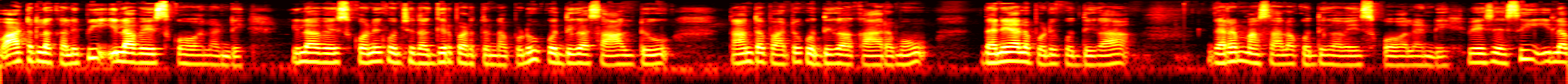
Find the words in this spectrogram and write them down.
వాటర్లో కలిపి ఇలా వేసుకోవాలండి. ఇలా వేసుకొని కొంచెం దగ్గర పడుతున్నప్పుడు కొద్దిగా సాల్టు దాంతోపాటు కొద్దిగా కారము ధనియాల పొడి కొద్దిగా గరం మసాలా కొద్దిగా వేసుకోవాలండి. వేసేసి ఇలా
